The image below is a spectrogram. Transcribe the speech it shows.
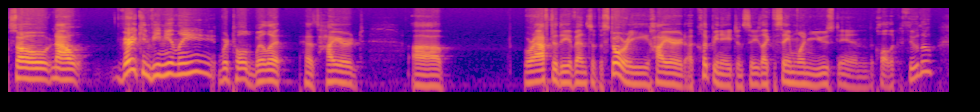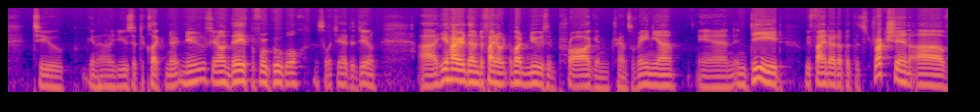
so now, very conveniently, we're told Willett has hired, uh, or after the events of the story, he hired a clipping agency, like the same one used in the Call of Cthulhu, to you know use it to collect news. You know, days before Google, that's what you had to do. Uh, he hired them to find out about news in Prague and Transylvania, and indeed, we find out about the destruction of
